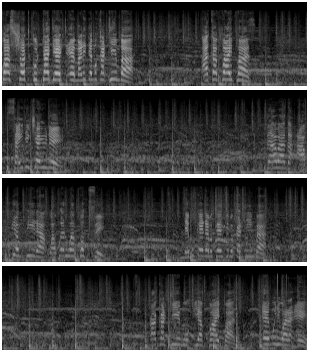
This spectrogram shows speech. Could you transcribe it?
first shot ku target emalidde mu katimba aka vipers saidi kyayune n'aba nga akubye omupiira wabweru wa bokisi ne gugenda bukenzi mu katimba. Akatiimu ya vipers. Mura e,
